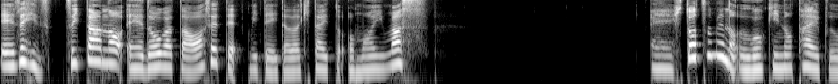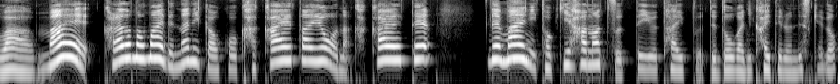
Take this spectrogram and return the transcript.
えー、ぜひ Twitter の、え、動画と合わせて見ていただきたいと思います。えー、一つ目の動きのタイプは、前、体の前で何かをこう抱えたような、抱えて、で、前に解き放つっていうタイプって動画に書いてるんですけど、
